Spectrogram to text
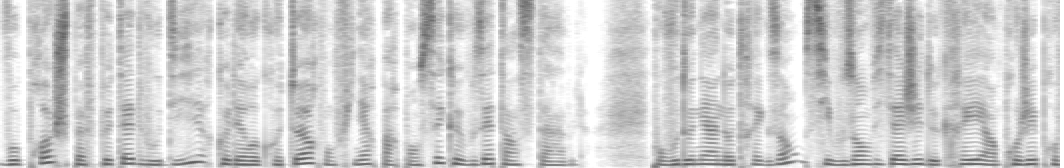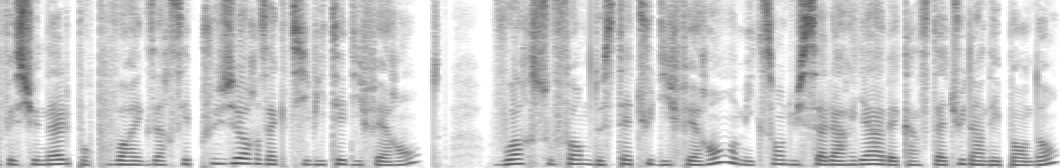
vos proches peuvent peut-être vous dire que les recruteurs vont finir par penser que vous êtes instable. Pour vous donner un autre exemple, si vous envisagez de créer un projet professionnel pour pouvoir exercer plusieurs activités différentes, voire sous forme de statuts différents en mixant du salariat avec un statut d'indépendant,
